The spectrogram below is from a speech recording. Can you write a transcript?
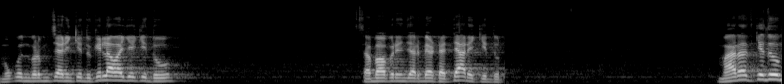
મુકુંદ બ્રહ્મચારી કીધું, કેટલા વાગે કીધું? સભાપરી જ્યારે બેઠા ત્યારે કીધું. મહારાજ કીધું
